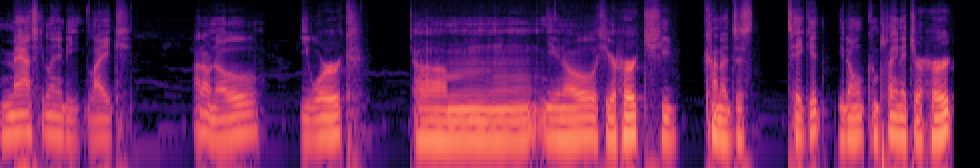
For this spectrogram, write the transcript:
masculinity. Like, I don't know, you work, um, you know, if you're hurt, you kind of just take it. You don't complain that you're hurt.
